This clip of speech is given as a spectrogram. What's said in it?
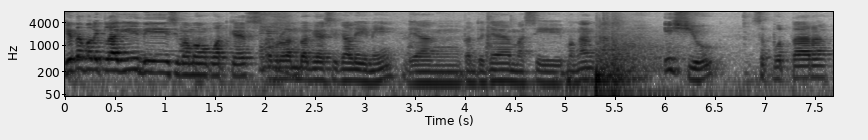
Kita balik lagi di Simamong Podcast obrolan bagasi kali ini yang tentunya masih mengangkat isu seputar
